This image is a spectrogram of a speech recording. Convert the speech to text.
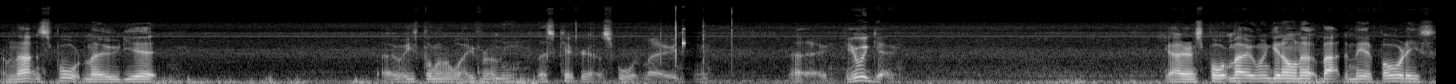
I'm not in sport mode yet. Oh, he's pulling away from me. Let's kick her out of sport mode. Uh oh, here we go. Got her in sport mode. We get on up about the mid 40s.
